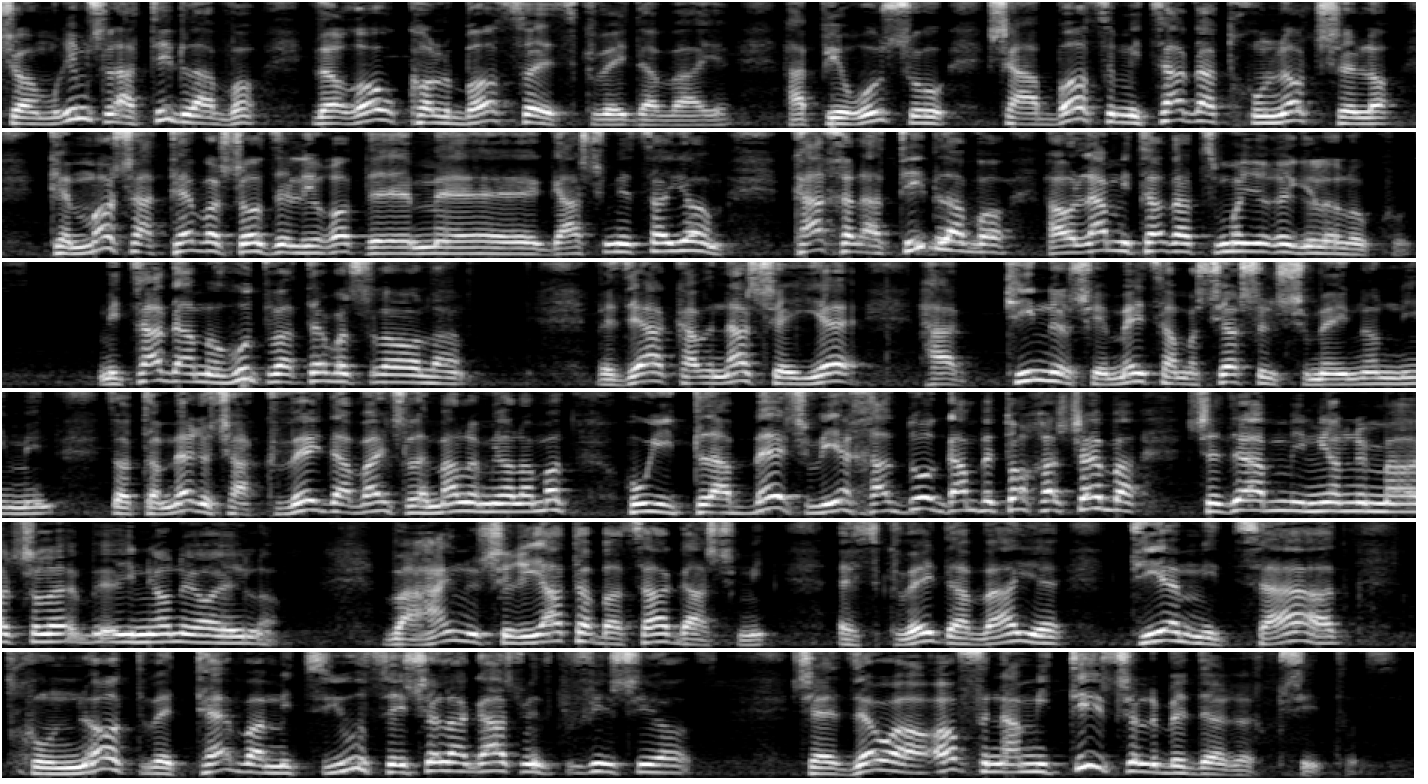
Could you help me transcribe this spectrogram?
כשאומרים שלעתיד לבוא, וראו כל בוסו את כבד הוויה, הפירוש הוא שהבוסו מצד התכונות שלו, כמו שהטבע שלו זה לראות אה, גשמיץ היום, ככה לעתיד לבוא, העולם מצד עצמו יהיה רגל אלוקוס. מצד המהות והטבע של העולם. וזה הכוונה שיהיה הקינר שימץ המשיח של שמיינו נימין, זאת אומרת שהכבד הווי למעלה מעולמות הוא יתלבש ויהיה חדור גם בתוך השבע, שזה העניין של עניין האלה. והיינו שראיית הבשר הגשמי, כבד הוויה תהיה מצד תכונות וטבע מציאות של הגשמית כפי שיוס, שזהו האופן האמיתי של בדרך פשיטוס.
